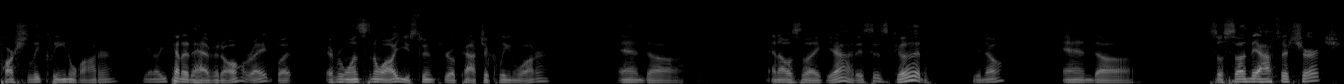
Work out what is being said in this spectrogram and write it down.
partially clean water. You know, you kind of have it all, right? But every once in a while, you swim through a patch of clean water, and uh, and I was like, yeah, this is good, you know. And uh, so Sunday after church,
